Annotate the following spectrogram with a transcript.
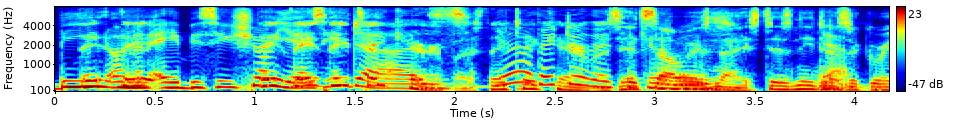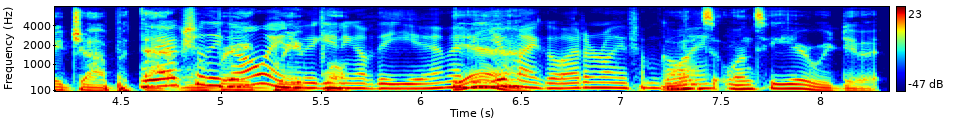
being They- on they- an ABC show? They, yes, they, he they does. take care of us. They yeah, take they care do. of us. It's always us. nice. Disney does Yeah. a great job with that. We're actually very going in the beginning of the year. Maybe you might go. I don't know if I'm going. Once once a year we do it.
